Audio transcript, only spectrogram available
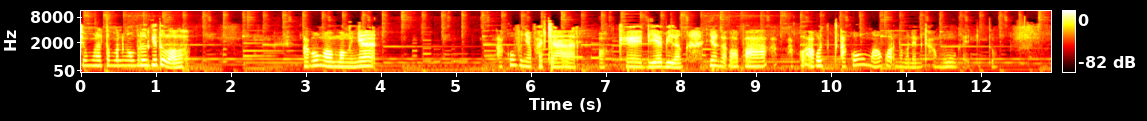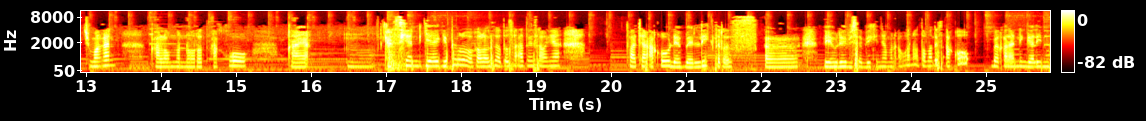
cuma teman ngobrol gitu loh. Aku ngomongnya aku punya pacar. Oke dia bilang ya nggak apa-apa. Aku aku aku mau kok nemenin kamu kayak gitu. Cuma kan kalau menurut aku kayak hmm, kasihan dia gitu loh. Kalau suatu saat misalnya pacar aku udah balik terus uh, dia udah bisa bikin nyaman aku kan otomatis aku bakalan ninggalin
